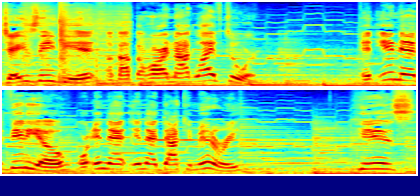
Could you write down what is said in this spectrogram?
Jay Z did about the Hard Knock Life tour, and in that video or in that in that documentary, his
